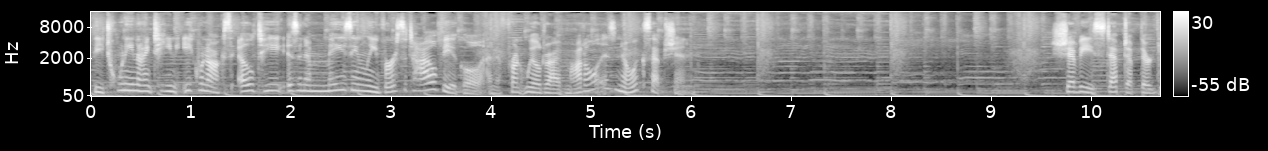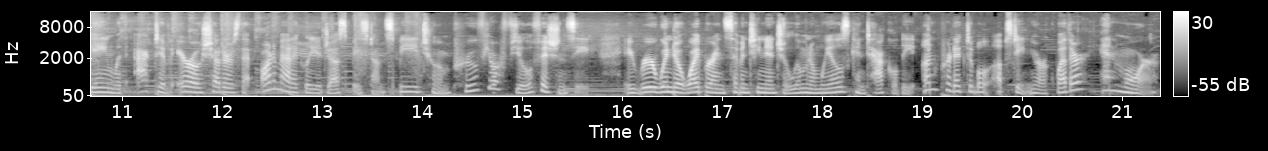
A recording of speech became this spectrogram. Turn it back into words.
The 2019 Equinox LT is an amazingly versatile vehicle, and the front wheel drive model is no exception. Chevy stepped up their game with active aero shutters that automatically adjust based on speed to improve your fuel efficiency. A rear window wiper and 17 inch aluminum wheels can tackle the unpredictable upstate New York weather and more.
